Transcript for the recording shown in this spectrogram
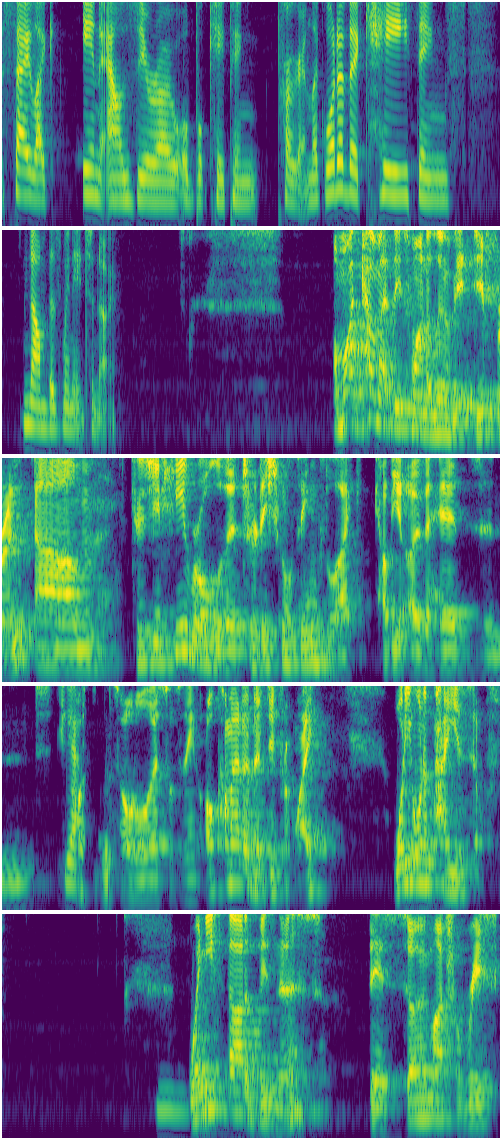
say like in our Xero or bookkeeping program? Like, what are the key things, numbers we need to know? I might come at this one a little bit different because um, you'd hear all of the traditional things like cover your overheads and your yeah. cost of goods sold, all those sorts of things. I'll come at it a different way. What do you want to pay yourself? Mm. When you start a business, there's so much risk,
